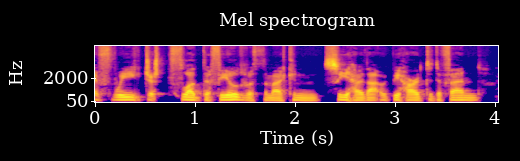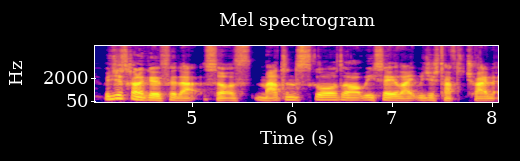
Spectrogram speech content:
if we just flood the field with them, I can see how that would be hard to defend we're just going to go for that sort of Madden scores, aren't we? Say like we just have to try and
